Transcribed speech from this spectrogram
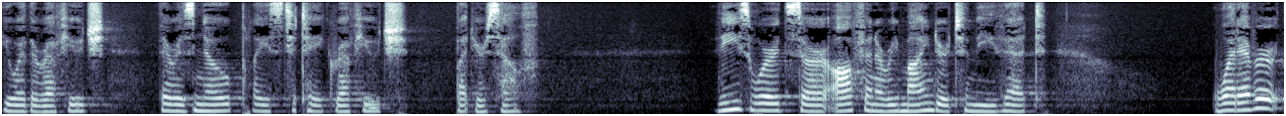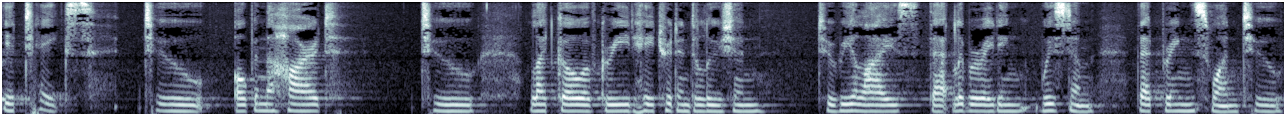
you are the refuge. There is no place to take refuge but yourself. These words are often a reminder to me that whatever it takes to open the heart, to let go of greed, hatred, and delusion, to realize that liberating wisdom that brings one to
